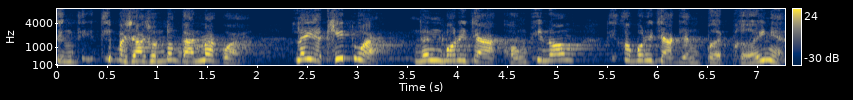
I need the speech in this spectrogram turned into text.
สิ่งที่ที่ประชาชนต้องการมากกว่า และอย่าคิดว่าเงินบริจาคของพี่น้องที่เขาบริจาคอย่างเปิดเผยเนี่ย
